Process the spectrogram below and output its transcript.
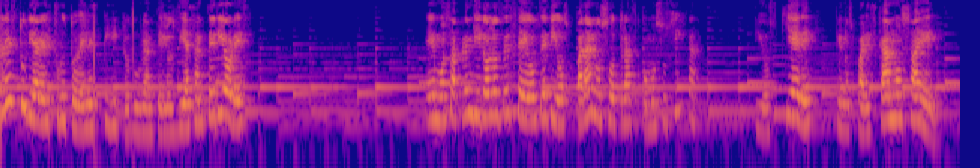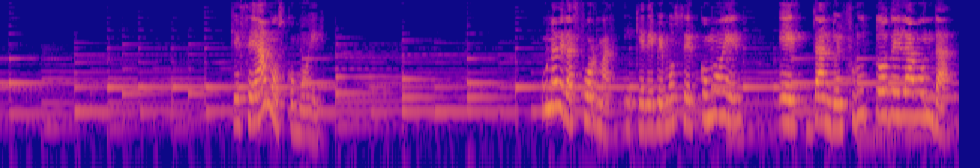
Al estudiar el fruto del Espíritu durante los días anteriores, hemos aprendido los deseos de Dios para nosotras como sus hijas. Dios quiere que nos parezcamos a Él, que seamos como Él. Una de las formas en que debemos ser como Él es dando el fruto de la bondad.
